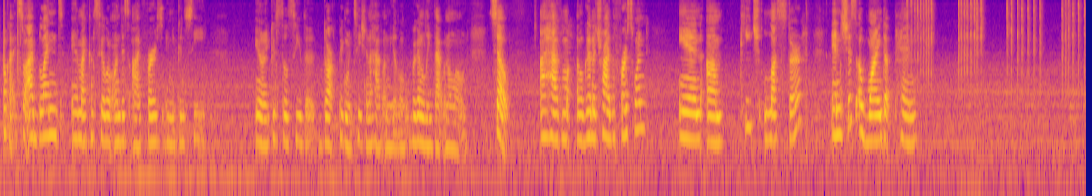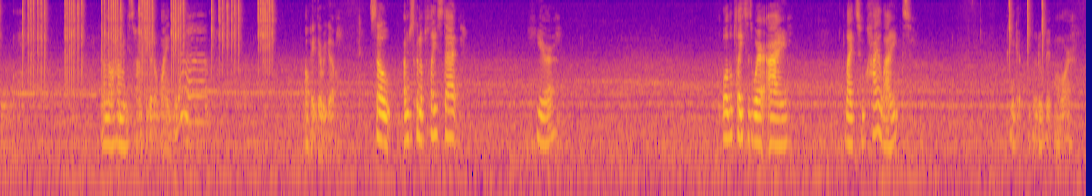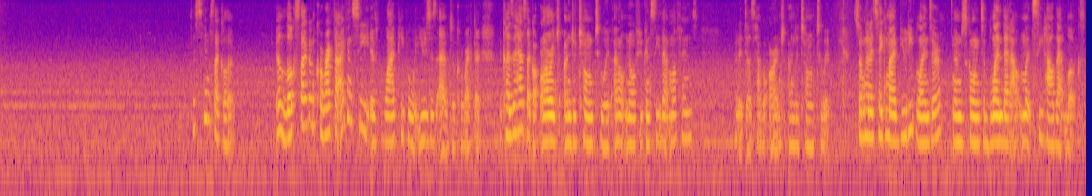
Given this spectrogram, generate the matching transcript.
Okay, so I blend in my concealer on this eye first and you can see, you know, you can still see the dark pigmentation I have on the other one. We're to leave that one alone. So, I have, my, I'm to try the first one in um, Peach Lustre and it's just a wind up pen. I don't know how many times you're gonna wind it up. Okay there we go. So I'm just gonna place that here. All the places where I like to highlight. Get a little bit more This seems like a, it looks like a corrector. I can see if why people would use this as a corrector because it has like an orange undertone to it. I don't know if you can see that muffins, but it does have an orange undertone to it. So I'm going to take my Beauty Blender and I'm just going to blend that out and let's see how that looks.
